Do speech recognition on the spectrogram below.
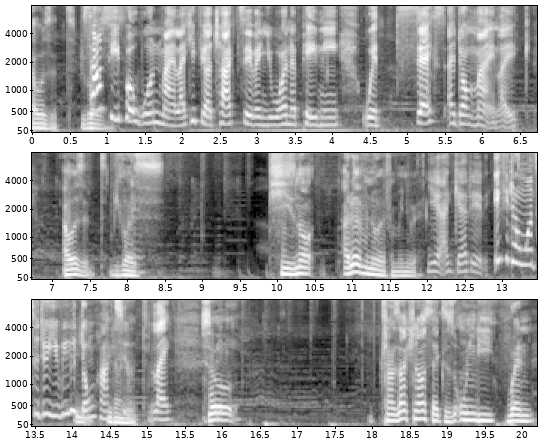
I wasn't. Some people won't mind. Like if you're attractive and you want to pay me with sex, I don't mind. Like I wasn't because she's not. I don't even know her from anywhere. yeah, I get it. If you don't want to do, you really You- don't have you don't to. have to. Like So really. transactional sex is only when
